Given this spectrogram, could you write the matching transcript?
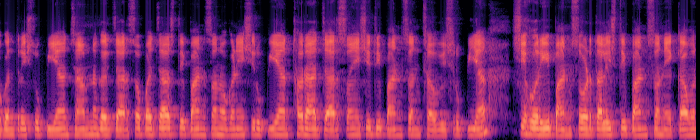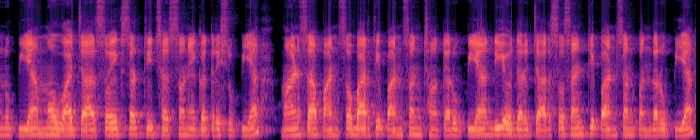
ઓગણત્રીસ રૂપિયા, જામનગર ચારસો પચાસથી પાંચસો ઓગણીસ રૂપિયા, થરા ચારસો એંશીથી પાંચસો છવ્વીસ રૂપિયા, શિહોરી પાંચસો અડતાલીસથી પાંચસો એકાવન રૂપિયા, મહુવા ચારસો એકસઠથી છસો એકત્રીસ રૂપિયા, માણસા પાંચસો બારથી પાંચસો છોતેર રૂપિયા, દિયોદર ચારસો સાઠથી પાંચસો પંદર રૂપિયા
